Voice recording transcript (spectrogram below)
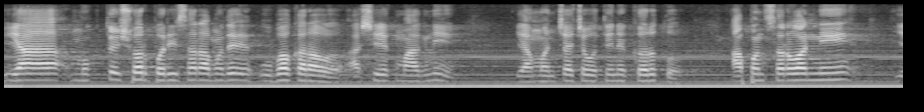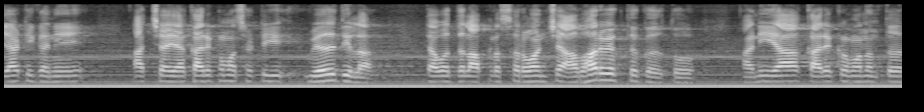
या मुक्तेश्वर परिसरामध्ये उभं करावं अशी एक मागणी या मंचाच्या वतीने करतो. आपण सर्वांनी या ठिकाणी आजच्या या कार्यक्रमासाठी वेळ दिला. त्याबद्दल आपला सर्वांचे आभार व्यक्त करतो. आणि या कार्यक्रमानंतर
